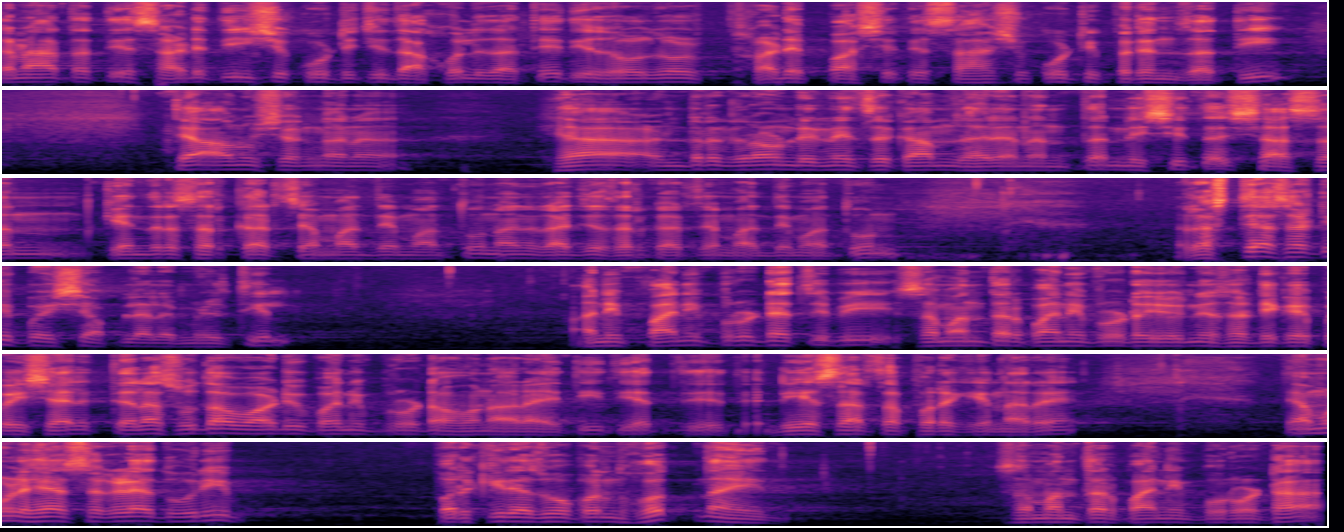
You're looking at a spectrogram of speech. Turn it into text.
कारण आता ते साडेतीनशे कोटीची दाखवली जाते ती जवळजवळ साडेपाचशे ते सहाशे कोटीपर्यंत जाती. त्या अनुषंगानं ह्या अंडरग्राऊंड येण्याचं काम झाल्यानंतर निश्चितच शासन केंद्र सरकारच्या माध्यमातून आणि राज्य सरकारच्या माध्यमातून रस्त्यासाठी पैसे आपल्याला मिळतील. आणि पाणीपुरवठ्याचे बी समांतर पाणीपुरवठा योजनेसाठी काही पैसे आले त्यालासुद्धा वाढीव पाणीपुरवठा होणार आहे. ती त्यात डी एस आरचा फरक येणार आहे. त्यामुळे ह्या सगळ्या दोन्ही प्रक्रिया जोपर्यंत होत नाहीत समांतर पाणी पुरवठा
